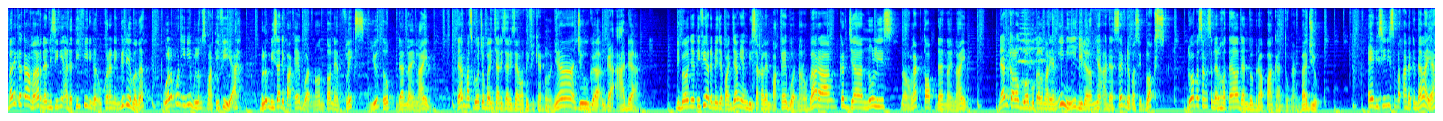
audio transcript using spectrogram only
Balik ke kamar dan di sini ada TV dengan ukuran yang gede banget. Walaupun ini belum smart TV ya, belum bisa dipakai buat nonton Netflix, YouTube, dan lain-lain. Dan pas gue cobain cari-cari channel TV kabelnya juga nggak ada. Di bawahnya TV ada meja panjang yang bisa kalian pakai buat naruh barang, kerja, nulis, naruh laptop, dan lain-lain. Dan kalau gue buka lemari yang ini, di dalamnya ada safe deposit box, dua pasang sandal hotel, dan beberapa gantungan baju. Eh di sini sempat ada kendala ya.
